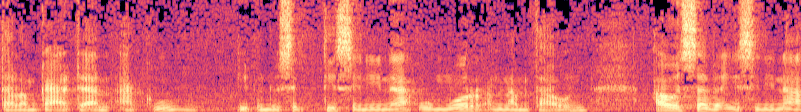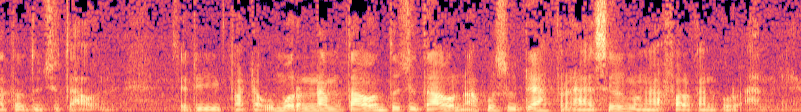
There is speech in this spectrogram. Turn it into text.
dalam keadaan aku ibnu sitti sinina umur 6 tahun au sinina atau 7 tahun jadi pada umur 6 tahun, 7 tahun aku sudah berhasil menghafalkan Quran ya.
